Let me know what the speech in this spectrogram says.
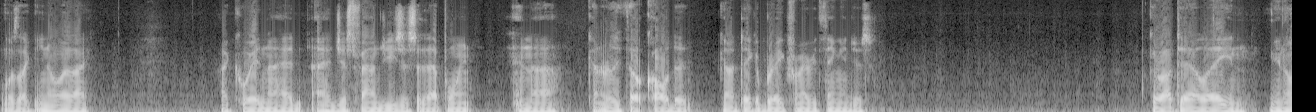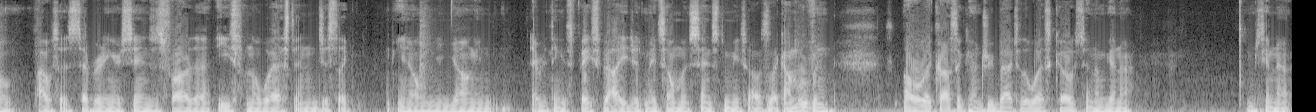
was like, you know what, I I quit, and I had I had just found Jesus at that point, and uh, kind of really felt called to kind of take a break from everything and just go out to LA and you know Bible says separating your sins as far as the east from the west and just like you know when you're young and everything is face value just made so much sense to me so I was like I'm moving all the way across the country back to the west coast and I'm gonna I'm just gonna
